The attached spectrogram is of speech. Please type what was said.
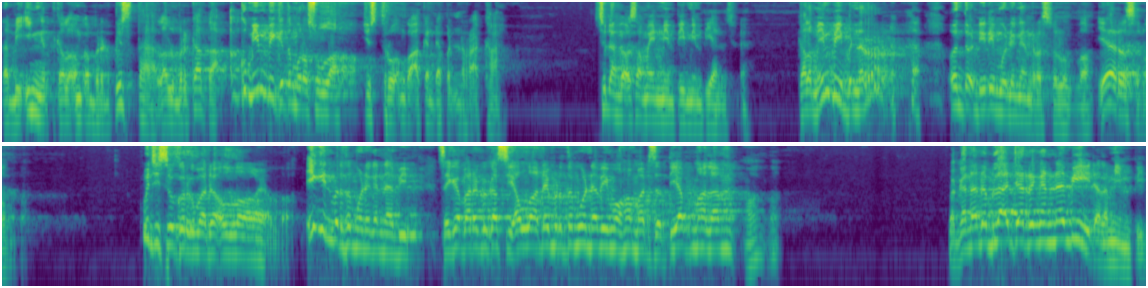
Tapi ingat kalau engkau berdusta lalu berkata, aku mimpi ketemu Rasulullah, justru engkau akan dapat neraka. Sudah enggak usah main mimpi-mimpian sudah. Kalau mimpi benar untuk dirimu dengan Rasulullah. Ya Rasulullah. Puji syukur kepada Allah ya Allah. Ingin bertemu dengan Nabi. Sehingga para kekasih Allah ada yang bertemu Nabi Muhammad setiap malam. Bahkan ada belajar dengan Nabi dalam mimpi.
